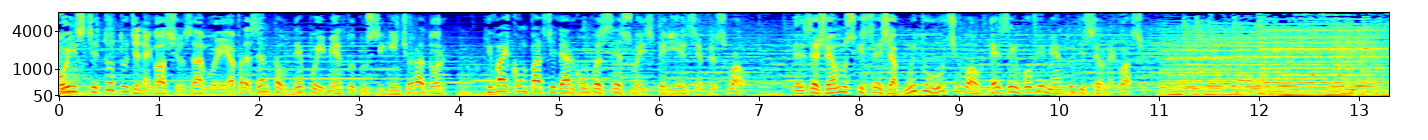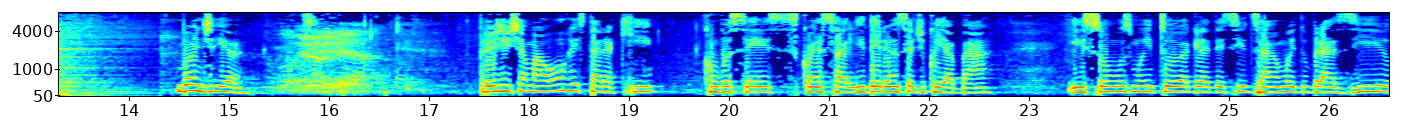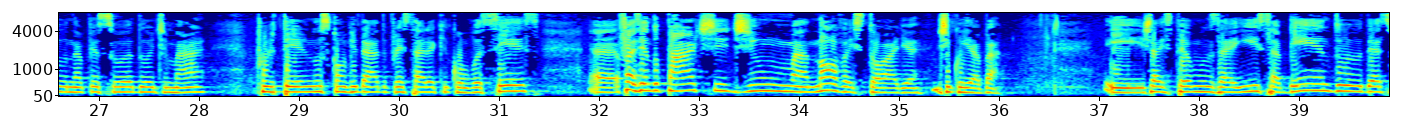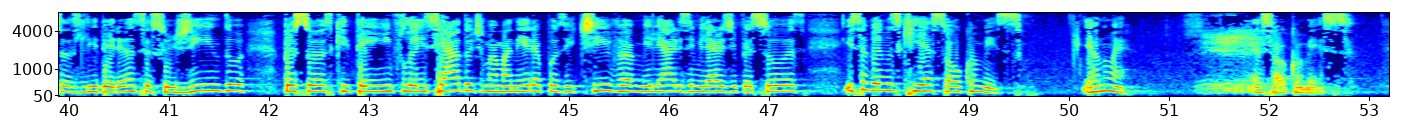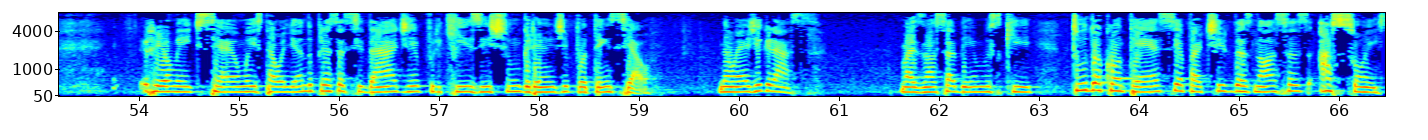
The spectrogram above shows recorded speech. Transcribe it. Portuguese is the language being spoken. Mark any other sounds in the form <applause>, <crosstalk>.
O Instituto de Negócios Amway apresenta o depoimento do seguinte orador, que vai compartilhar com você sua experiência pessoal. Desejamos que seja muito útil ao desenvolvimento de seu negócio. Bom dia. Para a gente é uma honra estar aqui com vocês, com essa liderança de Cuiabá. E somos muito agradecidos à Amway do Brasil, na pessoa do Odimar por ter nos convidado para estar aqui com vocês, é, fazendo parte de uma nova história de Cuiabá. E já estamos aí sabendo dessas lideranças surgindo, pessoas que têm influenciado de uma maneira positiva milhares e milhares de pessoas, e sabemos que é só o começo. Eu não é? Sim. É só o começo realmente se a Elma está olhando para essa cidade é porque existe um grande potencial. Não é de graça, mas nós sabemos que tudo acontece a partir das nossas ações.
